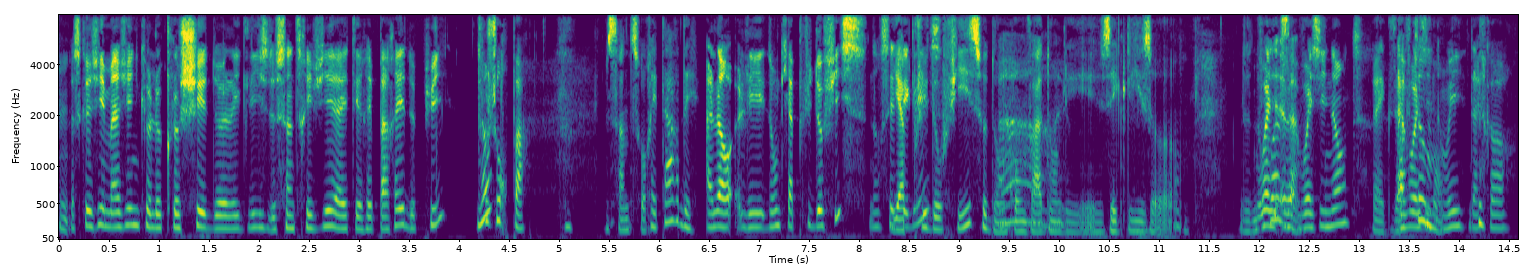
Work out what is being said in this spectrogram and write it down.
Mmh. Parce que j'imagine que le clocher de l'église de Saint-Trivier a été réparé depuis? Toujours pas. Ça ne saurait tarder. Alors, les, donc il n'y a plus d'office dans cette église Il n'y a plus d'office, donc on va ah, dans les églises de nos voisins. voisinantes? Exactement. oui, d'accord.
